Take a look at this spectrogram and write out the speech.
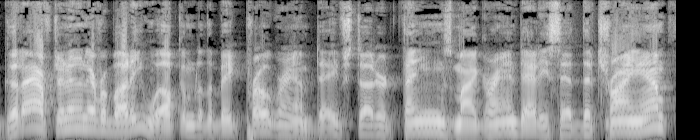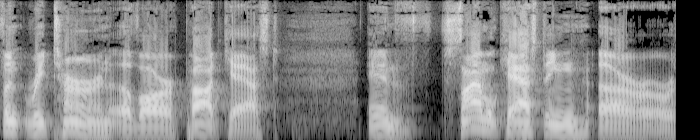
Good afternoon, everybody. Welcome to the big program. Dave Stoddard things my granddaddy said, the triumphant return of our podcast and simulcasting uh, or,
